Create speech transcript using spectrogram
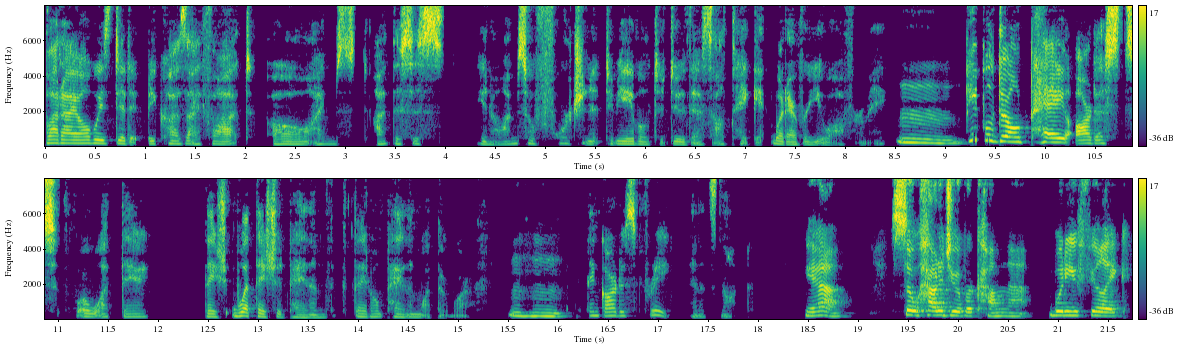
but I always did it because I thought, oh, I'm, uh, this is, you know, I'm so fortunate to be able to do this. I'll take it, whatever you offer me. Mm. People don't pay artists for what they, they, sh- what they should pay them. They don't pay them what they're worth. Mm-hmm. I think art is free and it's not. Yeah. So how did you overcome that? What do you feel like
